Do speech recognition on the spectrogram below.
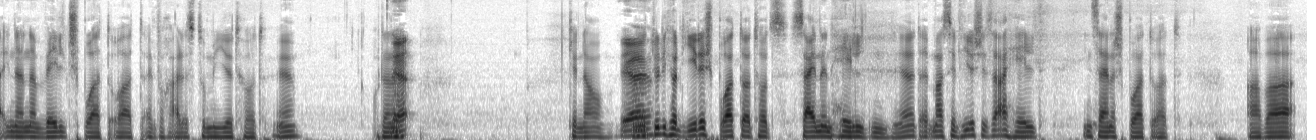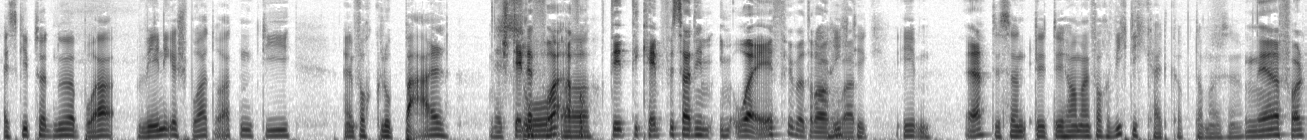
auch in einer Weltsportort einfach alles dominiert hat, ja. Oder ja, genau. Ja, natürlich hat jede Sportart hat seinen Helden, ja. Der Marcel Hirsch ist auch ein Held in seiner Sportart. Aber es gibt halt nur ein paar wenige Sportarten, die einfach global ja stell so, dir vor, äh, einfach, die, die Kämpfe sind im, im ORF übertragen worden. richtig, eben. Ja? Das sind, die, die haben einfach Wichtigkeit gehabt damals. Ja. Ja, voll.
